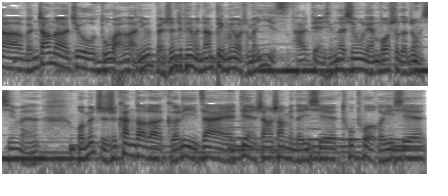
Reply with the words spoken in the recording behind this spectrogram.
那文章呢就读完了，因为本身这篇文章并没有什么意思，它典型的新闻联播式的这种新闻，我们只是看到了格力在电商上面的一些突破和一些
